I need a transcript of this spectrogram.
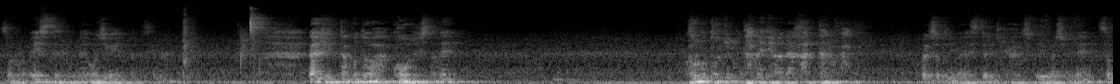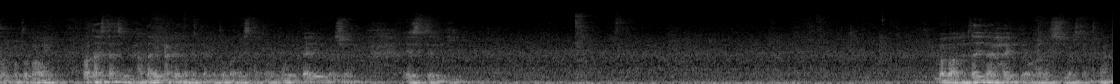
そのエステルのねおじが言ったんですけどね。が言ったことはこうでしたね。この時のためではなかったのかこれちょっと今エステル記からちょっと言いましょうね。その言葉を私たちに語りかけたみた言葉でしたからもう一回言いましょう。エステル記まあまあ大体背景お話ししましたが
